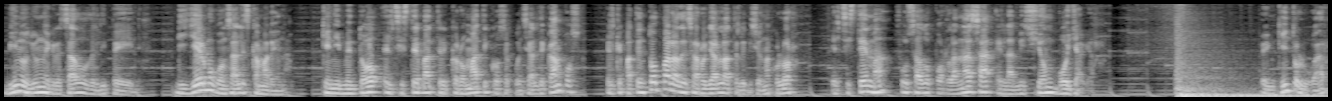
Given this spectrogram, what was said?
vino de un egresado del IPN, Guillermo González Camarena, quien inventó el sistema tricromático secuencial de campos, el que patentó para desarrollar la televisión a color. El sistema fue usado por la NASA en la misión Voyager. En quinto lugar,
